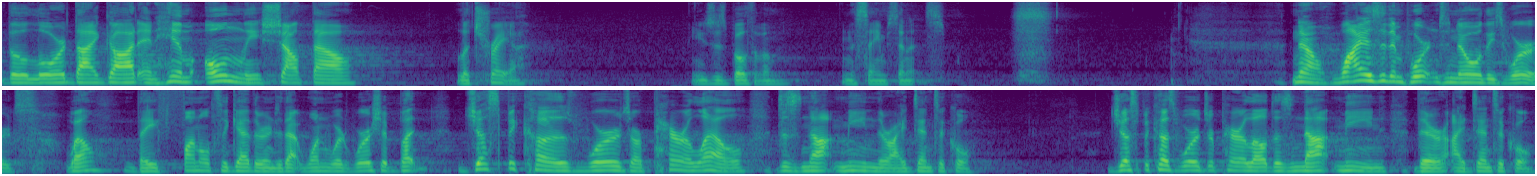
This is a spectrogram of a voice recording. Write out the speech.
the Lord thy God, and him only shalt thou latreia. He uses both of them in the same sentence. Now, why is it important to know all these words? Well, they funnel together into that one word worship, but just because words are parallel does not mean they're identical. Just because words are parallel does not mean they're identical.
